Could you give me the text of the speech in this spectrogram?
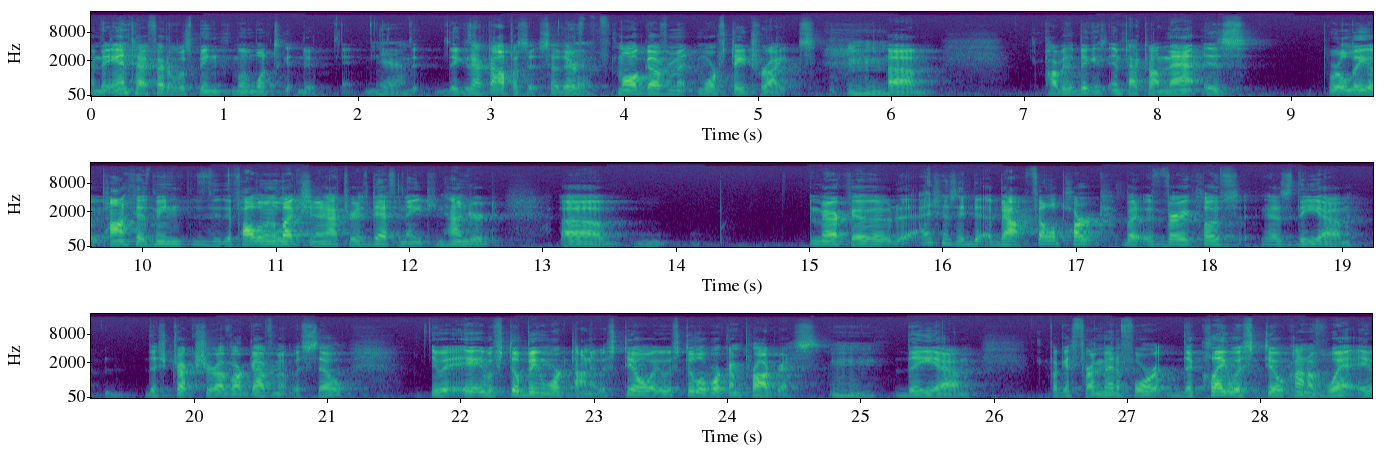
and the Anti-Federalist being well, once again the, Yeah. the, the exact opposite. So they're Yeah. small government, more states' rights. Mhm. Um, probably the biggest impact on that is really upon I mean the, the following election and after his death in 1800, uh, America I shouldn't say about fell apart, but it was very close as the um, the structure of our government was so it, it was still being worked on. It was still it was still a work in progress. Mhm. The um, I guess for a metaphor, the clay was still kind of wet. It,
